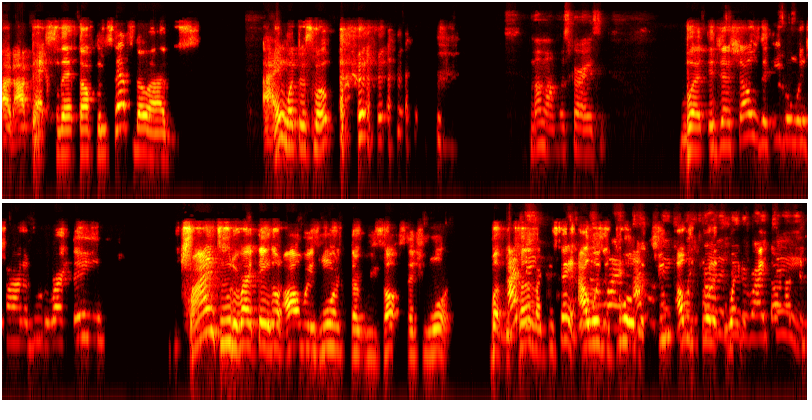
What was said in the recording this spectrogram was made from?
I, I backslapped off them steps though. I I ain't want to smoke. my mom was crazy. But it just shows that even when trying to do the right thing, trying to do the right thing don't always want the results that you want. But because, think, like you say, I wasn't doing what you, I was doing it the, the right thing.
